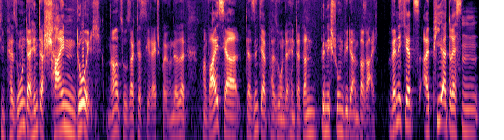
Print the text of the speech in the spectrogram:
die Personen dahinter scheinen durch. Ne? So sagt das die Rechtsprechung. Man weiß ja, da sind ja Personen dahinter, dann bin ich schon wieder im Bereich. Wenn ich jetzt IP-Adressen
